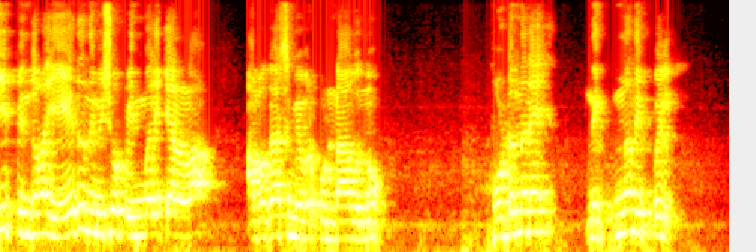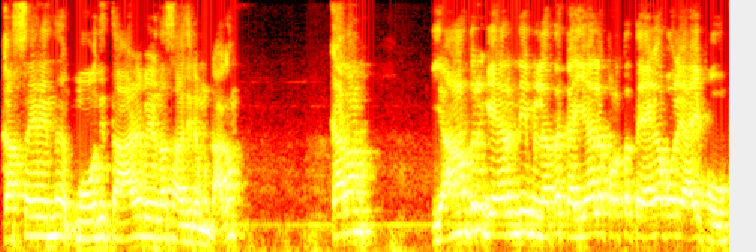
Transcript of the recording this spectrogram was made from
ഈ പിന്തുണ ഏത് നിമിഷവും പിൻവലിക്കാനുള്ള അവകാശം ഇവർക്കുണ്ടാകുന്നു. പൊടുന്നനെ നിന്ന നിപ്പിൽ കസേരയിൽ നിന്ന് മോദി താഴെ വീഴുന്ന സാഹചര്യം ഉണ്ടാകും. കാരണം യാതൊരു ഗ്യാരണ്ടിയും ഇല്ലാത്ത കയ്യാലപ്പുറത്തെ തേങ്ങ പോലെ ആയി ആയിപ്പോവും.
